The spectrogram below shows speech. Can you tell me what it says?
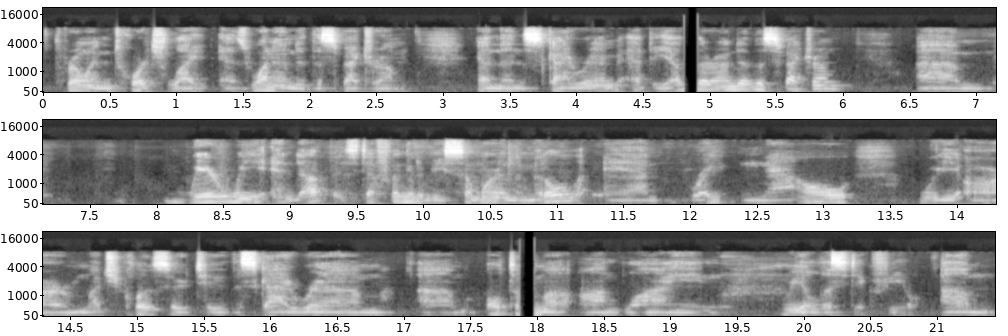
throw in Torchlight as one end of the spectrum, and then Skyrim at the other end of the spectrum. Um, where we end up is definitely going to be somewhere in the middle, and right now we are much closer to the Skyrim um, Ultima Online realistic feel. Um,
